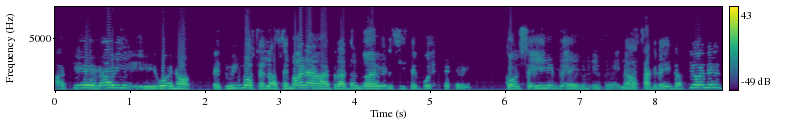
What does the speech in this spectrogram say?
Así es, Gaby, y bueno, estuvimos en la semana tratando de ver si se puede conseguir eh, las acreditaciones,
